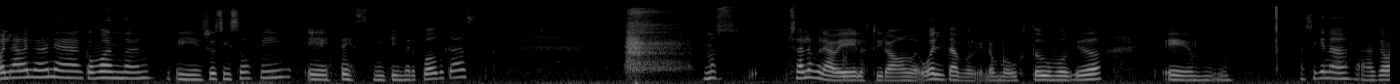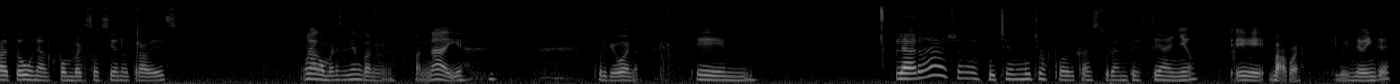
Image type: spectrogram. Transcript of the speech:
Hola, hola, hola, ¿cómo andan? Eh, yo soy Sofi, este es mi primer podcast. Ya lo grabé, lo estoy grabando de vuelta porque no me gustó cómo quedó. Em, así que nada, acá va toda una conversación otra vez. Una conversación con, con nadie. porque bueno, em, la verdad yo escuché muchos podcasts durante este año. Eh, va, bueno, el 2020.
